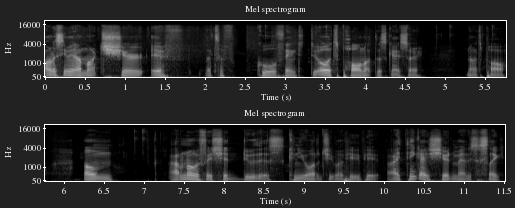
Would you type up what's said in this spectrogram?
Honestly man i'm not sure if that's a cool thing to do. Oh it's paul not this guy sorry. Not paul. Um i don't know if it should do this. Can you auto achieve my pvp i think i should man. It's just like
